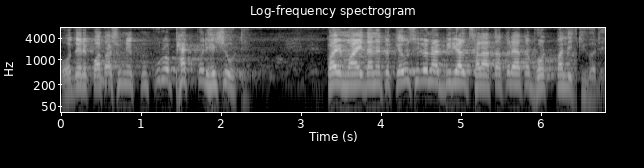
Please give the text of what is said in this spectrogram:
ওদের কথা শুনে কুকুরও ফ্যাক করে হেসে ওঠে। কয়, ময়দানে তো কেউ ছিল না বিড়াল ছাড়া, তা তোরা এত ভোট পালি কি করে?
